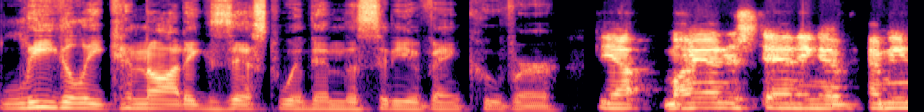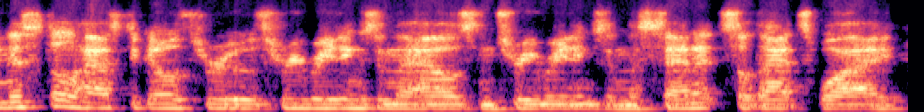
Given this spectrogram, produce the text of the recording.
legally cannot exist within the city of Vancouver. Yeah, my understanding of, I mean, this still has to go through three readings in the House and three readings in the Senate. So that's why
